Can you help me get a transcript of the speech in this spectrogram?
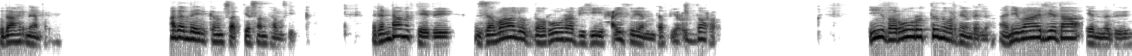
ഉദാഹരണം ഞാൻ പറയും. അതെന്തായിരിക്കണം? സത്യസന്ധമായിരിക്കണം. രണ്ടാമത്തേത് ജവാലു ദറൂറ ബിഹി ഹൈഫു ഈ ദറൂറത്ത് എന്ന് പറഞ്ഞിട്ടുണ്ടല്ലോ അനിവാര്യത എന്നത്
